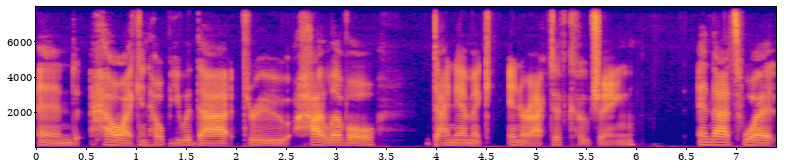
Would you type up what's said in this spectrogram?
and how I can help you with that through high level dynamic interactive coaching and that's what,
